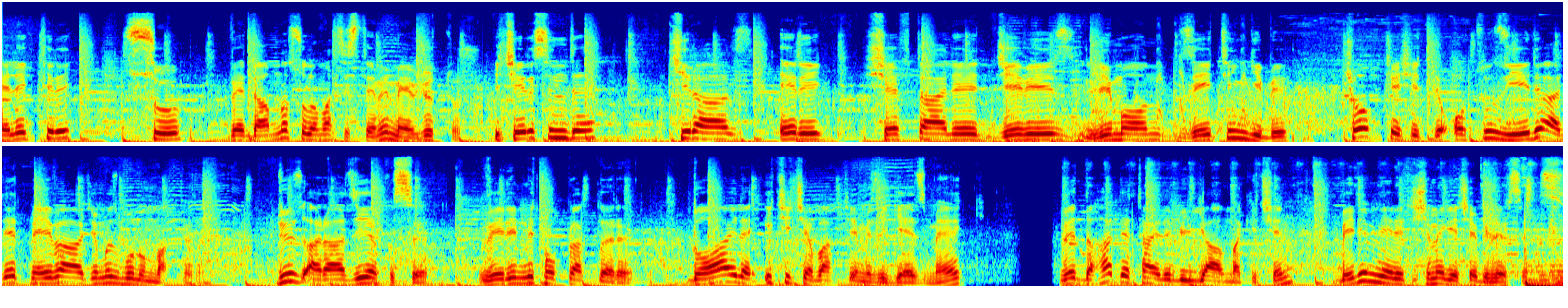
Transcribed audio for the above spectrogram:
Elektrik, su ve damla sulama sistemi mevcuttur. İçerisinde kiraz, erik, şeftali, ceviz, limon, zeytin gibi çok çeşitli 37 adet meyve ağacımız bulunmaktadır. Düz arazi yapısı, verimli toprakları, doğayla iç içe bahçemizi gezmek ve daha detaylı bilgi almak için benimle iletişime geçebilirsiniz.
